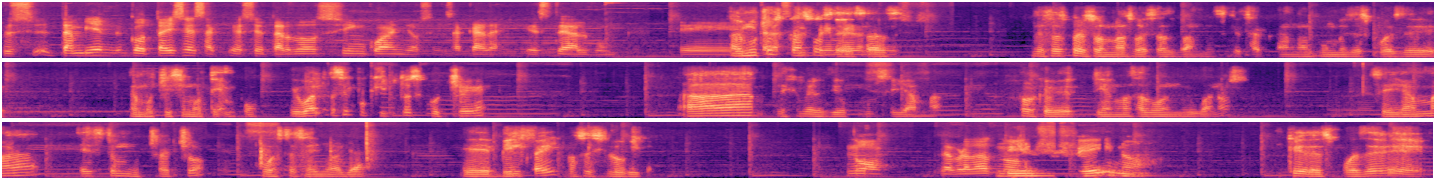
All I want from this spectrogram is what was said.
pues también Gotay se, se tardó cinco años en sacar este álbum. Eh, Hay muchos casos de esas-. De esas personas o esas bandas que sacan álbumes después de, de muchísimo tiempo. Igual hace poquito escuché a, déjenme les digo cómo se llama, porque tiene unos álbumes muy buenos. Se llama este muchacho, o este señor ya, eh, Bill Fay, no sé si lo ubican. No, la verdad no. Bill Fay, no. que después de,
